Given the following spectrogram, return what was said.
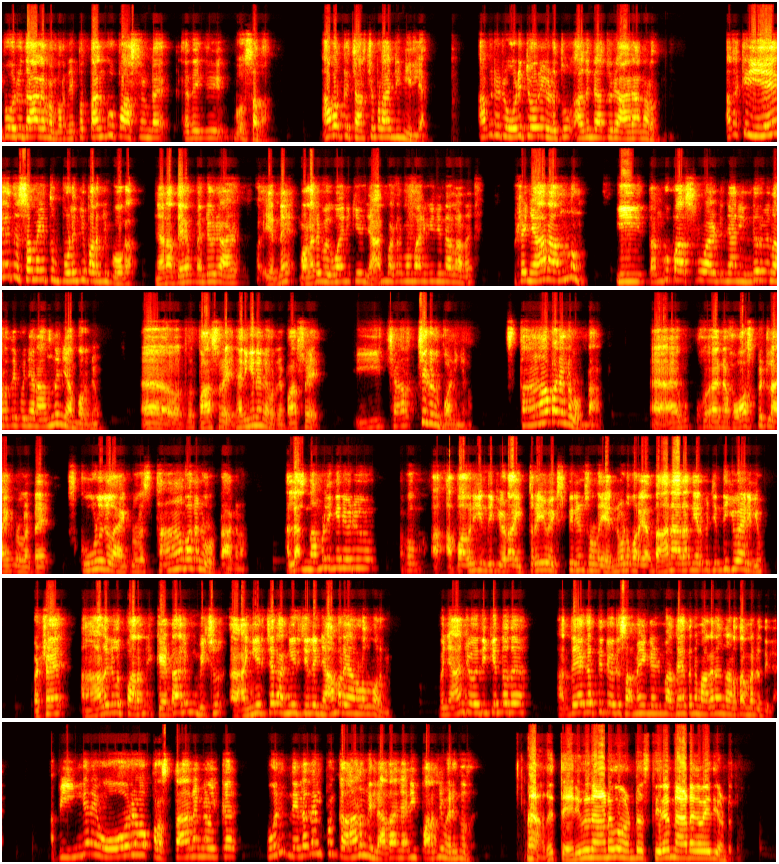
ഇപ്പൊ ഒരു ഉദാഹരണം പറഞ്ഞു. ഇപ്പൊ തങ്കു പാസ്റ്ററിന്റെ അതായത് സഭ. അവർക്ക് ചർച്ച് പ്ലാന്റിംഗ് ഇല്ല. അവരൊരു ഓഡിറ്റോറിയം എടുത്തു അതിന്റെ അകത്ത് ഒരു ആരാ നടത്തുന്നു. അതൊക്കെ ഏത് സമയത്തും പൊളിഞ്ഞു പറഞ്ഞു പോകാം. ഞാൻ അദ്ദേഹം എന്റെ ഒരു എന്നെ വളരെ ബഹുമാനിക്കുകയും ഞാൻ വളരെ ബഹുമാനിക്കുകയും ചെയ്യുന്ന ആളാണ്. പക്ഷെ ഞാൻ അന്നും ഈ തങ്കു പാസ്റ്ററുമായിട്ട് ഞാൻ ഇന്റർവ്യൂ നടത്തിയപ്പോൾ ഞാൻ അന്നും ഞാൻ പറഞ്ഞു പാസ്റ്ററെ ഞാൻ ഇങ്ങനെ തന്നെ പറഞ്ഞു പാസ്റ്ററെ ഈ ചർച്ചുകൾ പണിയണം. സ്ഥാപനങ്ങൾ ഉണ്ടാകും ഹോസ്പിറ്റൽ ആയിക്കൊള്ളട്ടെ സ്കൂളുകളായിക്കൊള്ള സ്ഥാപനങ്ങൾ ഉണ്ടാകണം അല്ലാതെ നമ്മൾ ഇങ്ങനെ ഒരു അപ്പം അപ്പൊ അവർ ചിന്തിക്കും എടാ ഇത്രയും എക്സ്പീരിയൻസ് ഉള്ള എന്നോട് പറയാൻ താൻ ആരാന്ന് ചിലപ്പോൾ ചിന്തിക്കുമായിരിക്കും. പക്ഷെ ആളുകൾ പറഞ്ഞ് കേട്ടാലും വിശ്വ അംഗീകരിച്ചാലും അംഗീകരിച്ചില്ലേ ഞാൻ പറയാനുള്ളത് പറഞ്ഞു. അപ്പൊ ഞാൻ ചോദിക്കുന്നത് അദ്ദേഹത്തിന്റെ ഒരു സമയം കഴിയുമ്പോൾ അദ്ദേഹത്തിന്റെ മകനെ നടത്താൻ പറ്റത്തില്ല. അപ്പൊ ഇങ്ങനെ ഓരോ പ്രസ്ഥാനങ്ങൾക്ക് ഒരു നിലനിൽപ്പും കാണുന്നില്ല. അതാ ഞാൻ ഈ പറഞ്ഞു വരുന്നത്. ആ അത് തെരുവ് നാടകമുണ്ട് സ്ഥിരം നാടകവേദി ഉണ്ടല്ലോ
